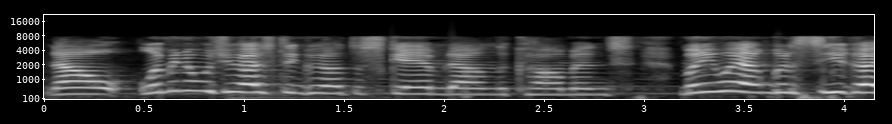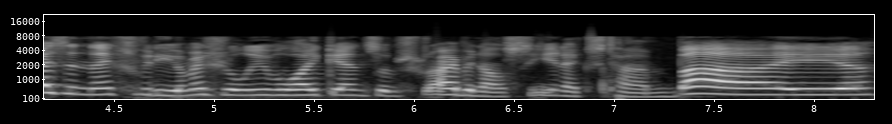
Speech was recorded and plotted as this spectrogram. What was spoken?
Now, let me know what you guys think about the scam down in the comments. But anyway, I'm going to see you guys in the next video. Make sure to leave a like and subscribe, and I'll see you next time. Bye!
